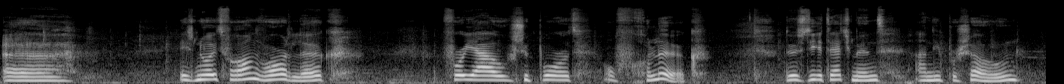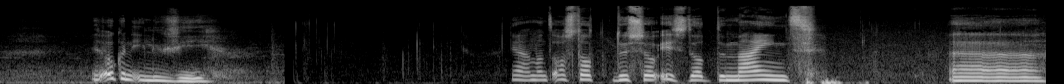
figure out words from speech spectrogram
uh, is nooit verantwoordelijk voor jouw support of geluk. Dus die attachment aan die persoon is ook een illusie. Ja, want als dat dus zo is, dat de mind uh,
